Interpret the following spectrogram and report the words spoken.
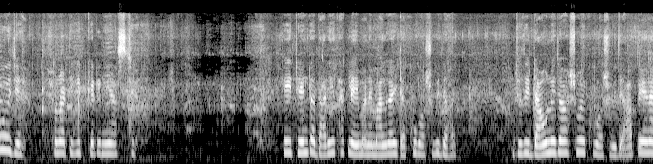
ওই যে। সোনার টিকিট কেটে নিয়ে আসছে। এই ট্রেনটা দাঁড়িয়ে থাকলে মানে মালগাড়িটা খুব অসুবিধা হয়। যদি ডাউনে যাওয়ার সময় খুব অসুবিধা আপে না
